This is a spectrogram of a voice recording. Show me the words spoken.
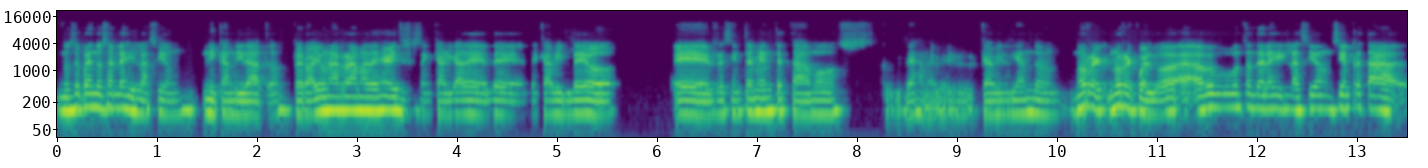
no se puede endosar legislación ni candidatos, pero hay una rama de Heritage que se encarga de, de, de cabildeo. Eh, recientemente estábamos, déjame ver, cabildeando, no, re- no recuerdo, ha- ha- hay un montón de legislación, siempre está,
